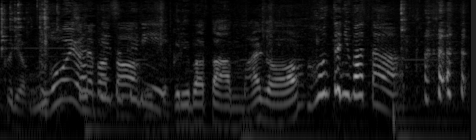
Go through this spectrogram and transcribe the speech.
作りはすごいよねバ手ター。作り作りバターうまいぞ。本当にバター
